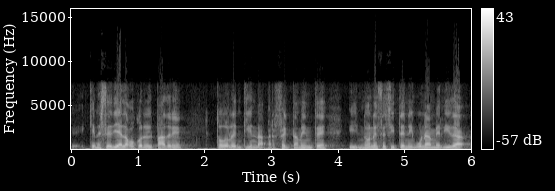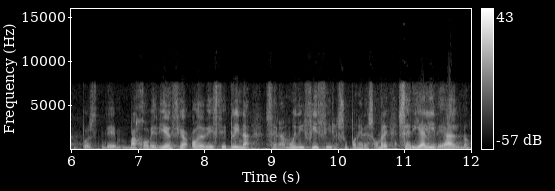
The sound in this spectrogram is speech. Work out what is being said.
eh, que en ese diálogo con el padre todo lo entienda perfectamente y no necesite ninguna medida pues, de bajo obediencia o de disciplina. Será muy difícil suponer eso. Hombre, sería el ideal, ¿no?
